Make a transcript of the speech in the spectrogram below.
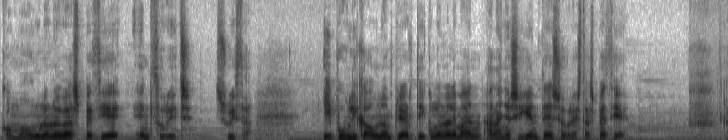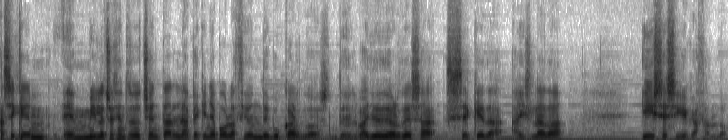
como una nueva especie en Zurich, Suiza y publica un amplio artículo en alemán al año siguiente sobre esta especie. Así que en, 1880 la pequeña población de bucardos del Valle de Ordesa se queda aislada y se sigue cazando.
